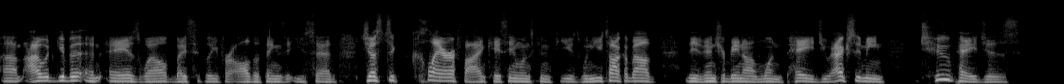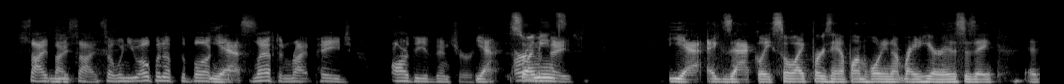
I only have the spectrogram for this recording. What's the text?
Um, I would give it an A as well, basically for all the things that you said. Just to clarify, in case anyone's confused, when you talk about the adventure being on one page, you actually mean two pages side by side. So when you open up the book, yes, left and right page are the adventure. Yeah. So I mean, page. yeah, exactly. So like for example, I'm holding up right here. This is a, a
